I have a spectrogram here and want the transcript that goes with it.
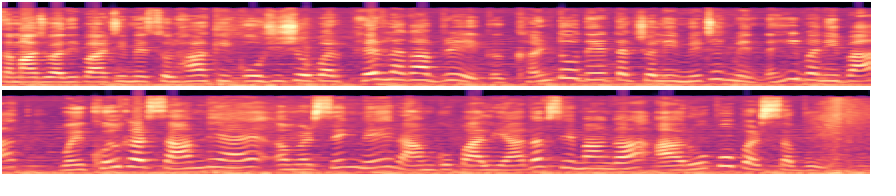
समाजवादी पार्टी में सुलह की कोशिशों पर फिर लगा ब्रेक। घंटों देर तक चली मीटिंग में नहीं बनी बात। वहीं खुलकर सामने आए अमर सिंह ने रामगोपाल यादव से मांगा आरोपों पर सबूत।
